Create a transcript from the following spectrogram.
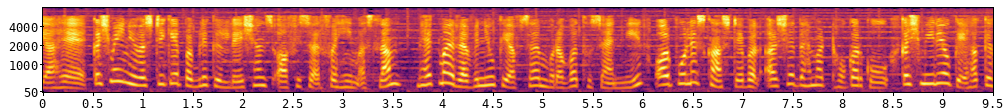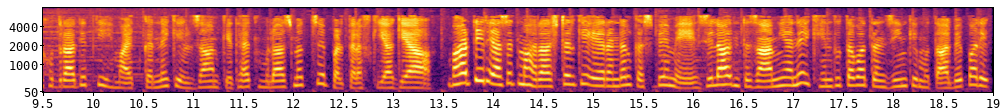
دیا ہے۔ کشمیر یونیورسٹی کے public relations officer Fahim Aslam, محکمہ ریونیو کے افسر مروت حسین میر اور پولیس کانسٹیبل ارشد احمد ٹھوکر کو کشمیریوں کے حق خدرادیت کی حمایت کرنے کے الزام کے تحت ملازمت سے برطرف کیا گیا۔ بھارتی ریاست مہاراشٹر کے ایرنڈل قصبے میں ضلع انتظامیہ نے ایک ہندو تبا تنظیم کے مطالبے پر ایک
